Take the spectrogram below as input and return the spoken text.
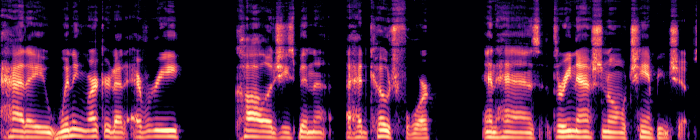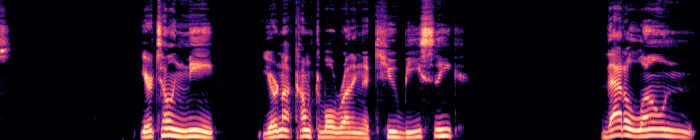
had a winning record at every college he's been a head coach for and has three national championships. You're telling me you're not comfortable running a QB sneak? That alone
